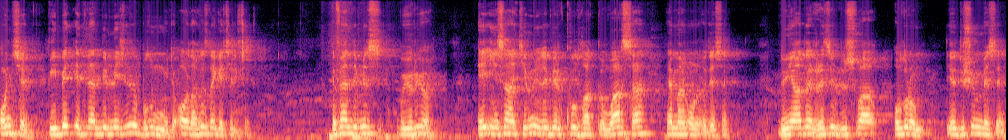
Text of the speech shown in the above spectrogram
Onun için gıybet edilen bir mecliste bulunmayacak. Oradan hızla geçilecek. Efendimiz buyuruyor. Ey insan kimin bir kul hakkı varsa hemen onu ödesin. Dünyada rezil rüsva olurum diye düşünmesin.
